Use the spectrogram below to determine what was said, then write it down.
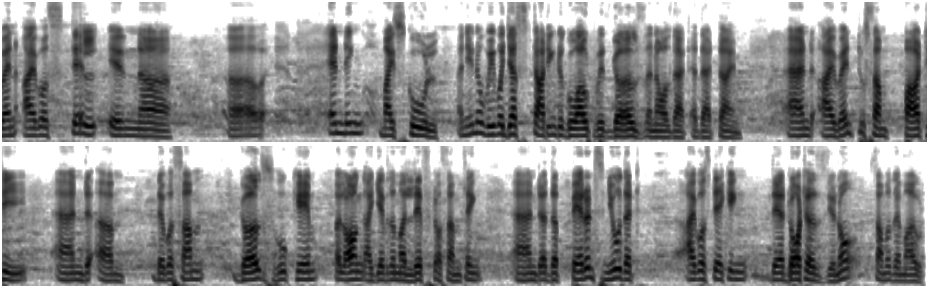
when I was still in uh, uh, ending my school, and you know, we were just starting to go out with girls and all that at that time. And I went to some party, and um, there were some girls who came along. I gave them a lift or something, and uh, the parents knew that I was taking their daughters, you know, some of them out.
